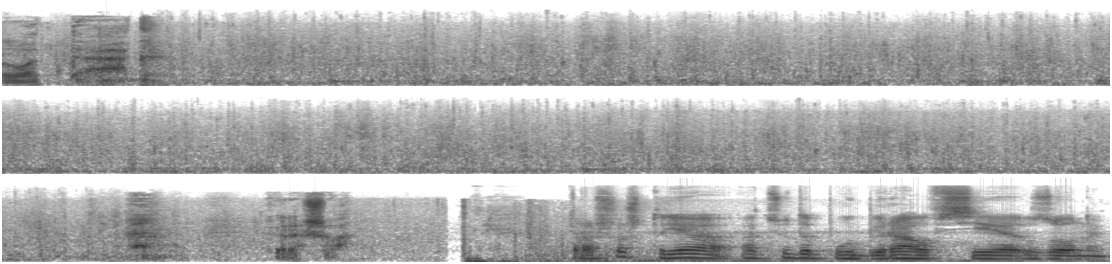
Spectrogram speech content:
Вот так. Хорошо. Хорошо, что я отсюда поубирал все зоны.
